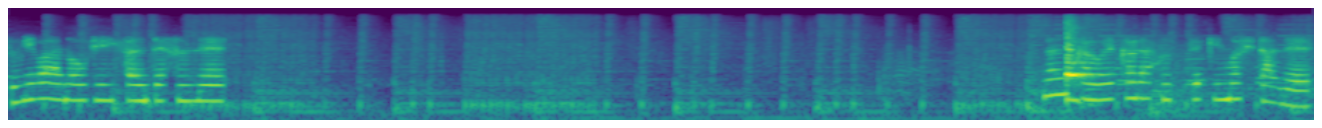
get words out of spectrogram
次はあのおじいさんですね。なんか上から降ってきましたね。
